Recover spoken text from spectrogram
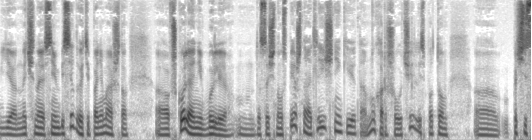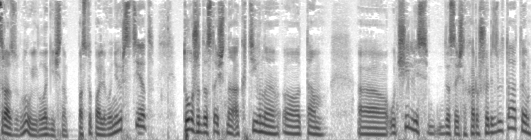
я начинаю с ними беседовать и понимаю, что э, в школе они были достаточно успешные, отличники, там, ну, хорошо учились, потом э, почти сразу, ну, и логично, поступали в университет, тоже достаточно активно э, там учились, достаточно хорошие результаты,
